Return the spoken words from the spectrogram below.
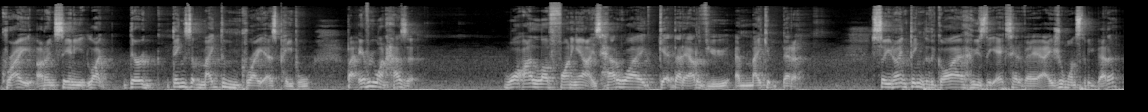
great. I don't see any like there are things that make them great as people, but everyone has it. What I love finding out is how do I get that out of you and make it better. So you don't think that the guy who's the ex head of Asia wants to be better?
